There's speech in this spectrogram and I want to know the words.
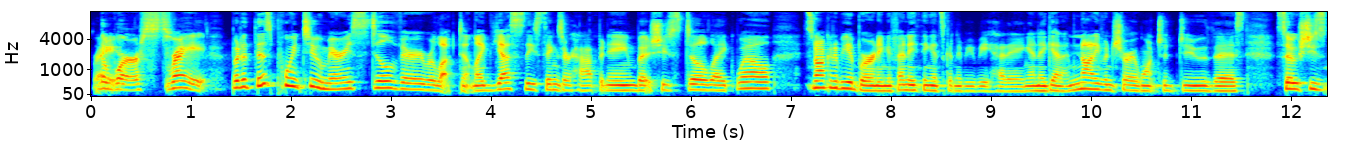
right. The worst. Right. But at this point, too, Mary's still very reluctant. Like, yes, these things are happening, but she's still like, well, it's not going to be a burning. If anything, it's going to be beheading. And again, I'm not even sure I want to do this. So she's,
